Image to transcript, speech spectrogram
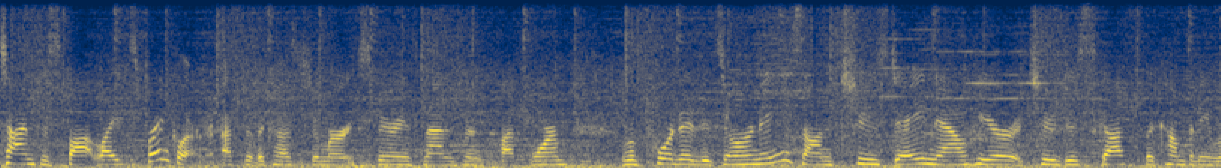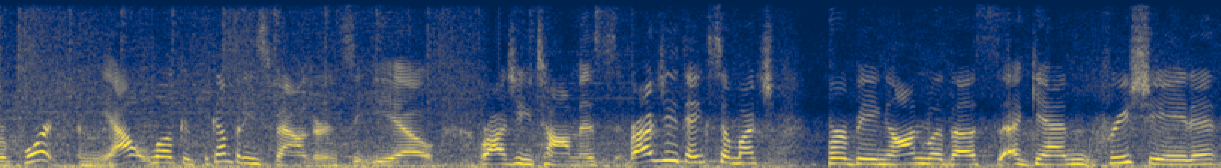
Time to spotlight Sprinklr after the customer experience management platform reported its earnings on Tuesday. Now, here to discuss the company report and the outlook is the company's founder and CEO, Ragy Thomas. Ragy, thanks so much for being on with us again. Appreciate it.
